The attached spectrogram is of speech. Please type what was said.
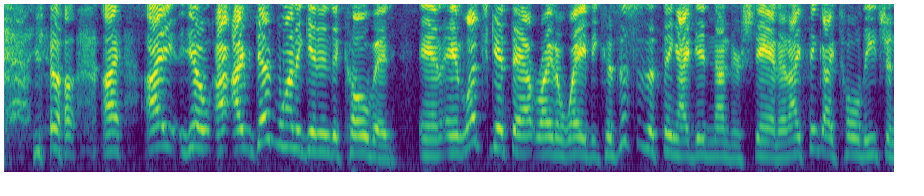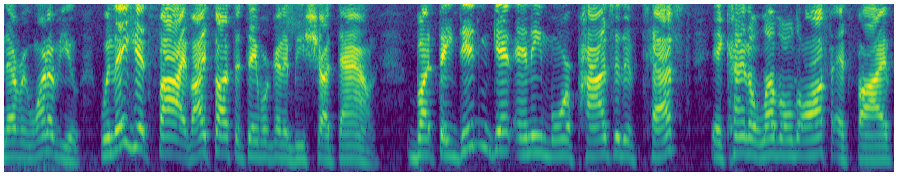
you know, I I you know I, I did want to get into COVID and and let's get that right away because this is the thing I didn't understand and I think I told each and every one of you when they hit five I thought that they were going to be shut down but they didn't get any more positive tests. It kind of leveled off at five,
